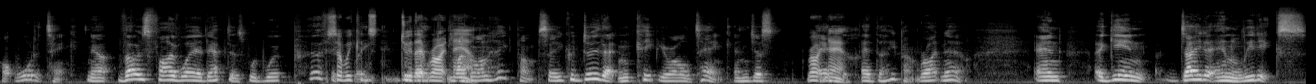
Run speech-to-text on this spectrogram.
hot water tank. Now, those five way adapters would work perfectly. So we can do that right now? plug-on heat pump. So you could do that and keep your old tank and just Right add now? add the heat pump right now. And again, data analytics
